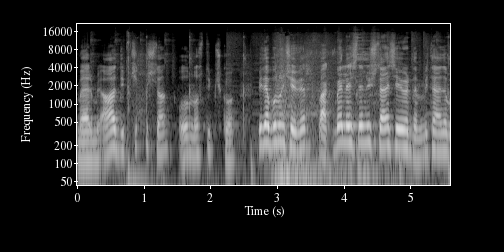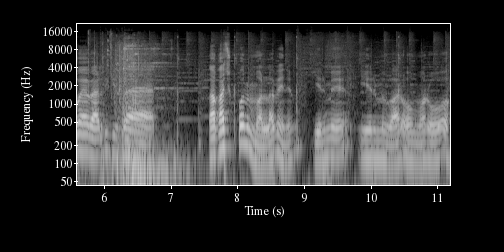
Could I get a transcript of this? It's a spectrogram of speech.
Mermi. Aa dipçikmiş lan. Oğlum nasıl dipçik o? Bir de bunu çevir. Bak beleşten 3 tane çevirdim. Bir tane de boya verdi. Güzel. Daha kaç kuponum var la benim? 20 20 var, 10 var. Oo.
